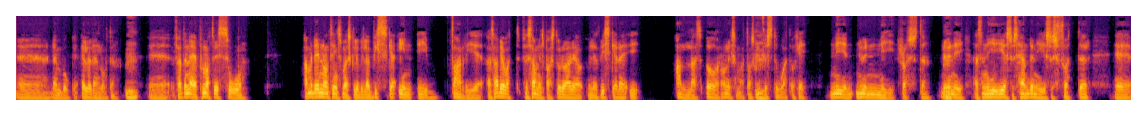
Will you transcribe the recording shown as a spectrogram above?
Eh, den boken, eller den låten. Mm. Eh, för att den är på något vis så... Ja, men det är någonting som jag skulle vilja viska in i varje... Alltså hade jag varit församlingspastor då hade jag velat viska det i allas öron. Liksom, att de skulle förstå att okej, ni är, nu är ni rösten. Nu är ni, alltså ni är Jesus händer, ni är Jesus fötter eh,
